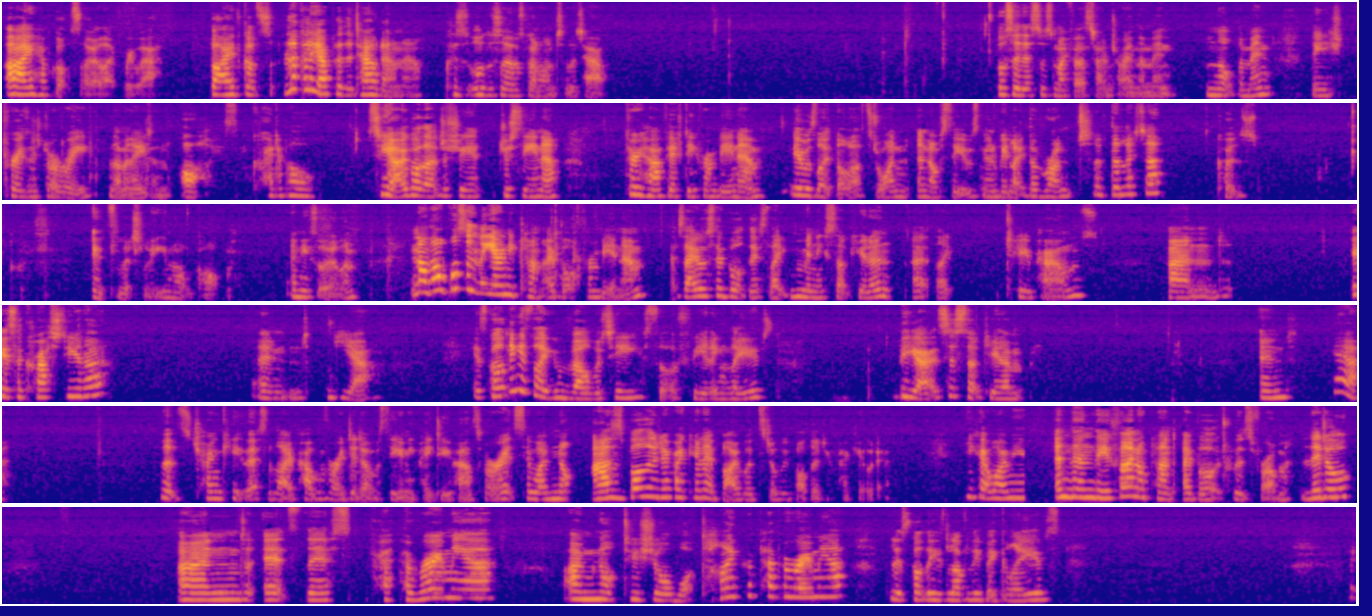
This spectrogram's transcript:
I have got soil everywhere. But I've got... Luckily I put the towel down now because all the soil's gone onto the towel. Also, this was my first time trying the mint, not the mint, the frozen strawberry lemonade, and oh, it's incredible. So yeah, I got that Dracaena, three pound fifty from B&M. It was like the last one, and obviously it was going to be like the runt of the litter, because it's literally not got any soil in. Now that wasn't the only plant I bought from B&M, because I also bought this like mini succulent at like two pounds, and it's a crassula. And yeah. It's got these like velvety sort of feeling leaves. But yeah, it's a succulent. And yeah. Let's try and keep this alive. However, I did obviously only pay £2 for it. So I'm not as bothered if I kill it. But I would still be bothered if I killed it. You get what I mean? And then the final plant I bought was from Lidl and it's this peperomia. I'm not too sure what type of peperomia, but it's got these lovely big leaves.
